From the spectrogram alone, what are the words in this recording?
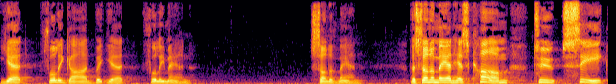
yet fully God but yet fully man. Son of Man. The Son of Man has come to seek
